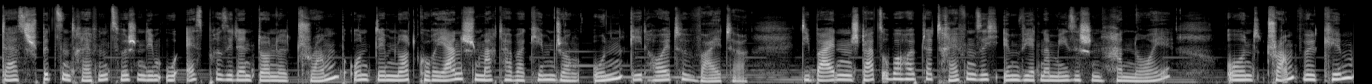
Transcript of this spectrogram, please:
Das Spitzentreffen zwischen dem US-Präsident Donald Trump und dem nordkoreanischen Machthaber Kim Jong-un geht heute weiter. Die beiden Staatsoberhäupter treffen sich im vietnamesischen Hanoi und Trump will Kim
